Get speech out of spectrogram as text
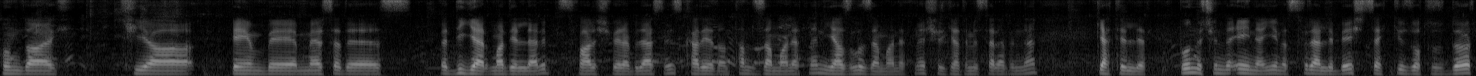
Hyundai, Kia, BMW, Mercedes və digər modelləri sifariş verə bilərsiniz. Koreyadan tam zəmanətlə, yazılı zəmanətlə şirkətimiz tərəfindən gətirilir. Bunun üçün də eynən yenə 055 834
